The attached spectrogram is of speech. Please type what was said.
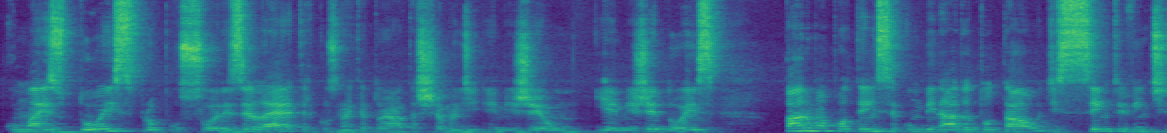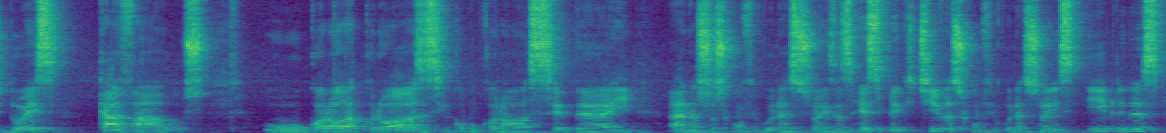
com mais dois propulsores elétricos, né, que a Toyota chama de MG1 e MG2, para uma potência combinada total de 122 cavalos. O Corolla Cross, assim como o Corolla Sedan, aí, ah, nas suas configurações, as respectivas configurações híbridas,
